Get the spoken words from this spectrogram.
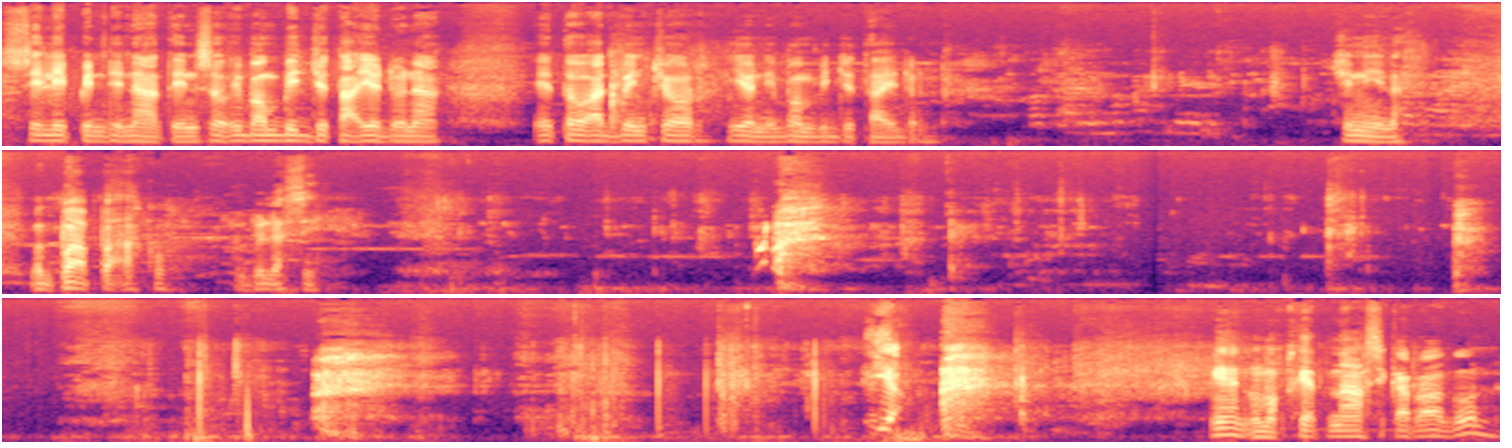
Silipin din natin. So ibang video tayo doon na ito adventure. Yun ibang video tayo doon. Chinila. Magpapa ako. Madulas eh. Ah. Yeah. Yan, umakyat na si Karagon.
